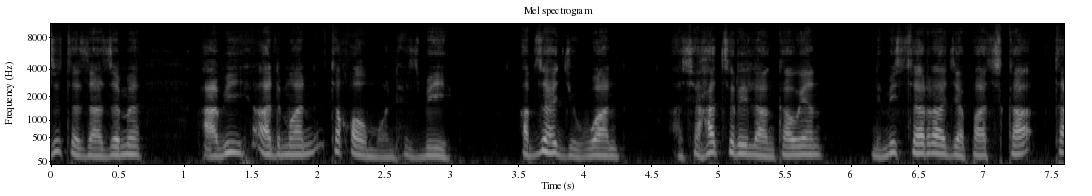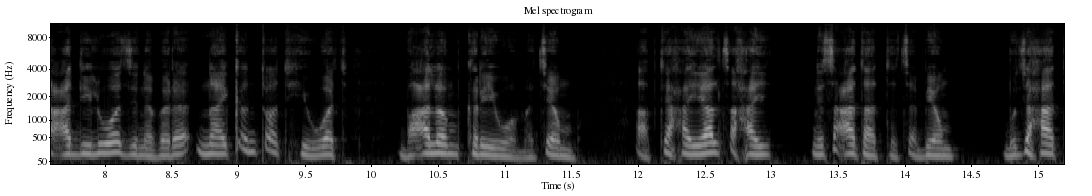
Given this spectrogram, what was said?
ዝተዛዘመ ዓብዪ ኣድማን ተቓውሞን ህዝቢ ኣብዚ ሕጂ እዋን ኣሽሓት ስሪላንካውያን ንሚስተር ራጃፓትስካ ተዓዲልዎ ዝነበረ ናይ ቅንጦት ህይወት ባዕሎም ክርእይዎ መጺኦም። ኣብቲ ሓያል ጸሓይ ንሰዓታት ተጸብዮም፣ ብዙሓት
